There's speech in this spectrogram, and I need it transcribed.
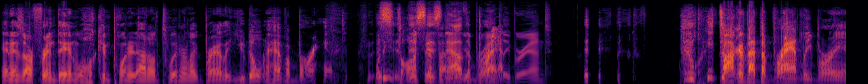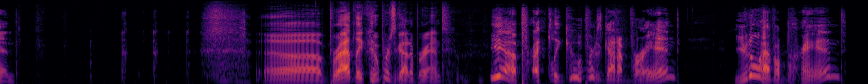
And as our friend Dan Wolken pointed out on Twitter, like Bradley, you don't have a brand. What this, are you talking this is about? now Your the Bradley brand. brand. what are you talking about? The Bradley brand? Uh, Bradley Cooper's got a brand. Yeah, Bradley Cooper's got a brand. You don't have a brand.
